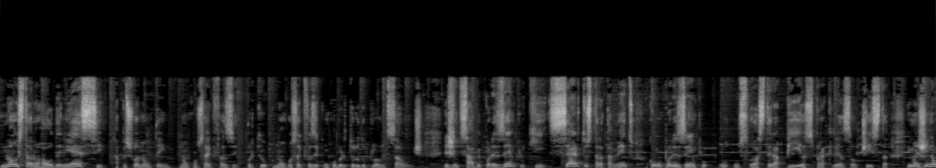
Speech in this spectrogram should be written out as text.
não está no rol DNS, a pessoa não tem, não consegue fazer, porque não consegue fazer com cobertura do plano de saúde. E a gente sabe, por exemplo, que certos tratamentos, como por exemplo os, as terapias para criança autista, imagina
